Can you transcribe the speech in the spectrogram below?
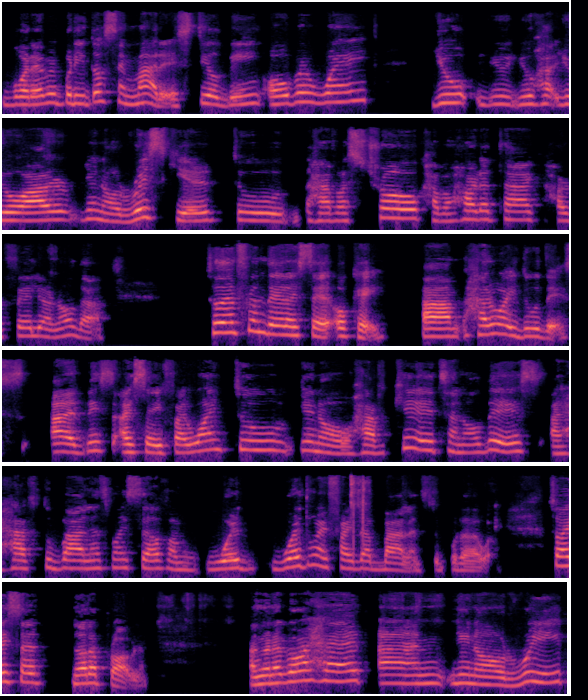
whatever, but it doesn't matter. It's still being overweight. You you you ha- you are you know riskier to have a stroke, have a heart attack, heart failure, and all that. So then from there, I said, okay, um, how do I do this? I, this I say, if I want to, you know, have kids and all this, I have to balance myself. And where where do I find that balance to put it away? So I said, not a problem. I'm gonna go ahead and you know read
